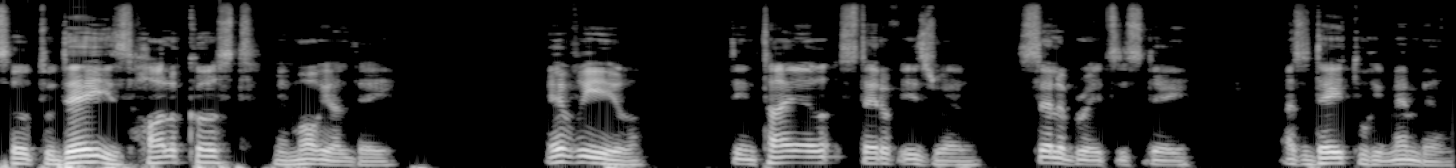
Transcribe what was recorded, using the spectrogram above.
So today is Holocaust Memorial Day. Every year, the entire state of Israel celebrates this day as a day to remember.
